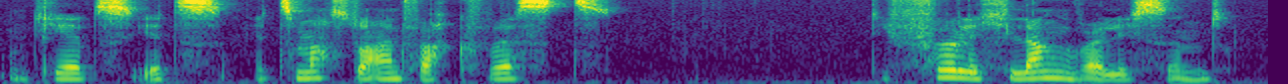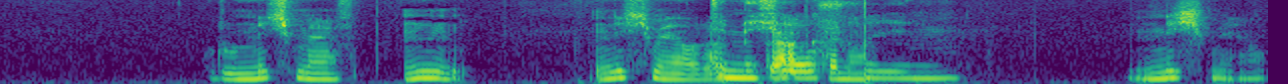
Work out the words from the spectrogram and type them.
Und jetzt, jetzt, jetzt machst du einfach Quests, die völlig langweilig sind. Wo du nicht mehr, nicht mehr oder gar keine, nicht mehr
